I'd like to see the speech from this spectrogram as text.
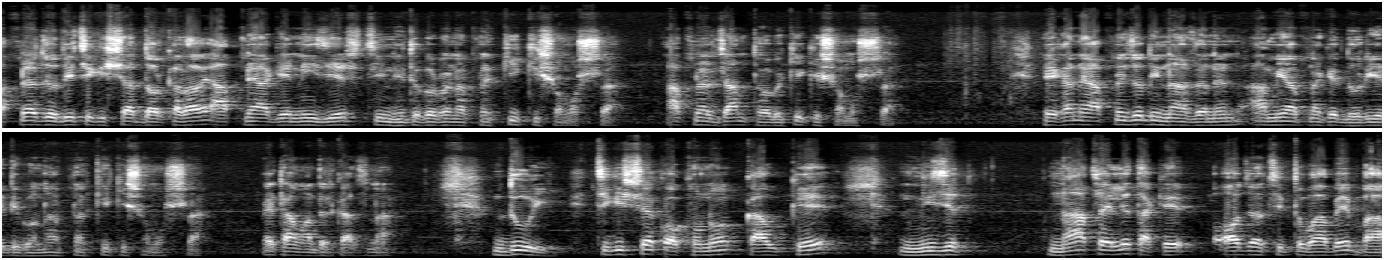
আপনার যদি চিকিৎসার দরকার হয়, আপনি আগে নিজে চিহ্নিত করবেন আপনার কি কি সমস্যা, আপনার জানতে হবে কি কি সমস্যা। এখানে আপনি যদি না জানেন, আমি আপনাকে ধরিয়ে দিব না আপনার কি কি সমস্যা, এটা আমাদের কাজ না। দুই, চিকিৎসা কখনো কাউকে নিজে না চাইলে তাকে অযাচিতভাবে বা,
